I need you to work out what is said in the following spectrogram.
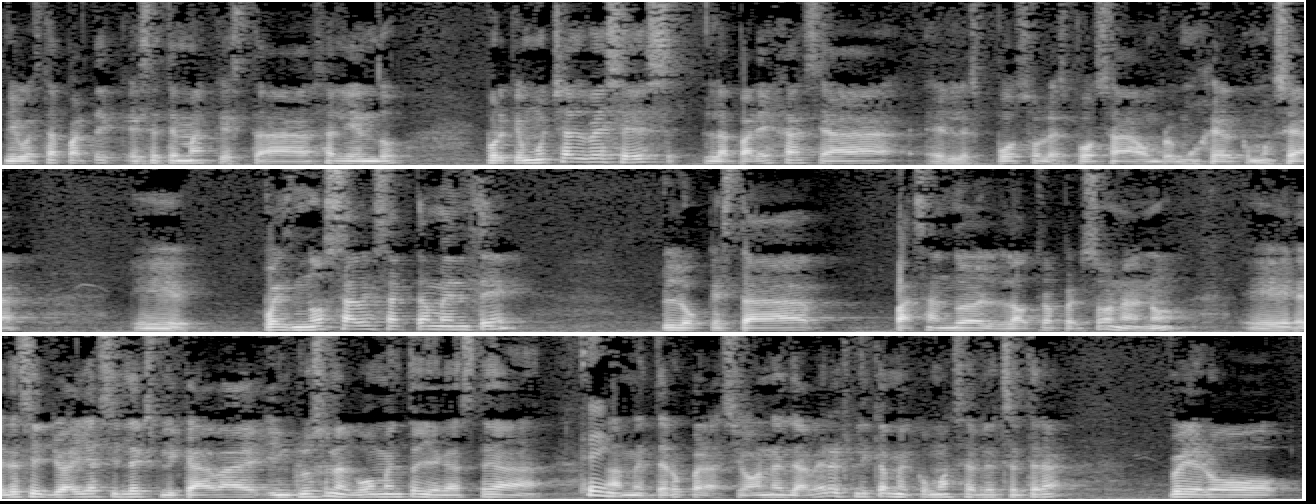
digo, esta parte, ese tema que está saliendo, porque muchas veces la pareja, sea el esposo, la esposa, hombre, mujer, como sea, eh, pues no sabe exactamente lo que está pasando la otra persona, ¿no? Eh, es decir, yo a ella sí le explicaba, incluso en algún momento llegaste a, a meter operaciones, de a ver, explícame cómo hacerlo, etcétera, pero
